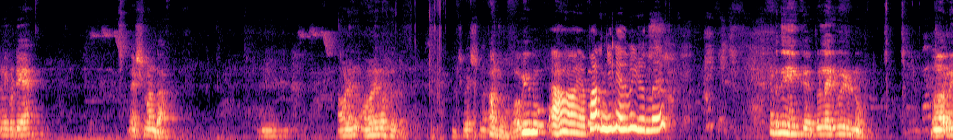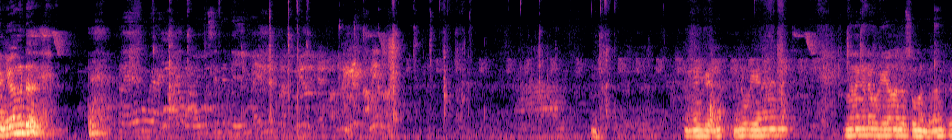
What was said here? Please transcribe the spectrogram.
മണിക്കുട്ടിയെ വിഷമമുണ്ടോ? അവളെ അവളെ കൊടുത്തു ആ ഞാൻ പറഞ്ഞില്ലേ അത് വീഴുന്ന്? എന്നിട്ട് നീക്ക് പിള്ളേര് വീഴണു മാറിഞ്ഞു അങ്ങോട്ട്. ഇങ്ങനെ വീഴാന ഇങ്ങനെ വീഴാന ഇങ്ങനെ ഇങ്ങനെ വീഴാൻ നല്ല സുഖമുണ്ട് നിനക്ക്?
